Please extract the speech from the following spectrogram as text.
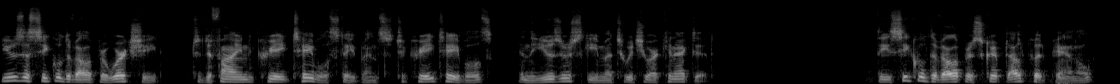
use a SQL Developer worksheet to define create table statements to create tables in the user schema to which you are connected. The SQL Developer Script Output panel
